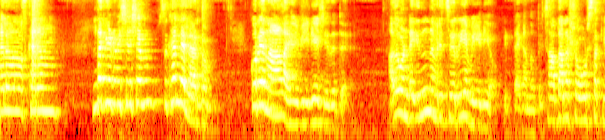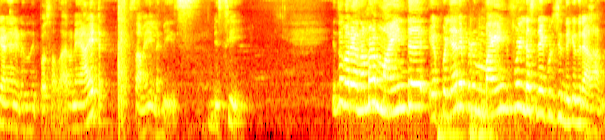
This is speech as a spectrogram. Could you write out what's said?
ഹലോ നമസ്കാരം. എന്തൊക്കെയുണ്ട് വിശേഷം? സുഖമല്ല എല്ലാവർക്കും? കുറേ നാളായി വീഡിയോ ചെയ്തിട്ട്. അതുകൊണ്ട് ഇന്ന് ഒരു ചെറിയ വീഡിയോ ഇട്ടേക്കാൻ നോക്കി. സാധാരണ ഷോർട്സ് ഒക്കെയാണ് ഞാൻ ഇടുന്നത്. ഇപ്പോൾ സാധാരണയായിട്ട് സമയമില്ല. ബീസ് ബിസി എന്ന് പറയാം നമ്മുടെ മൈൻഡ് എപ്പോഴും ഞാൻ എപ്പോഴും മൈൻഡ്ഫുൾനെസ്സിനെ കുറിച്ച് ചിന്തിക്കുന്ന ഒരാളാണ്.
